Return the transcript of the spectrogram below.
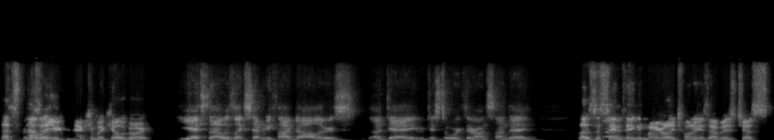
that's that is was, that your connection with Kilgore? Yes, that was like seventy five dollars a day just to work there on Sunday. That was the same uh, thing in my early twenties. I was just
